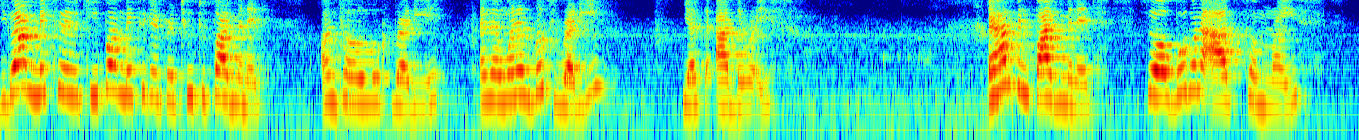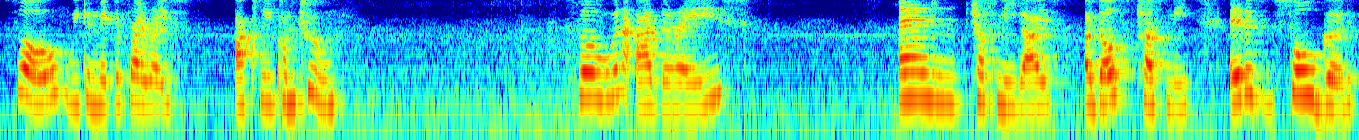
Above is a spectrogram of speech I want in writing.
You gotta mix it, keep on mixing it for two to five minutes until it looks ready. And then when it looks ready, you have to add the rice. It has been five minutes, so we're gonna add some rice so we can make the fried rice actually come true. So we're gonna add the rice. And trust me guys, adults trust me, it is so good.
